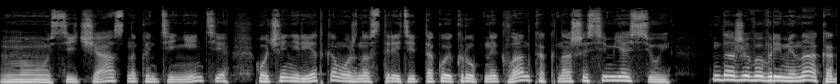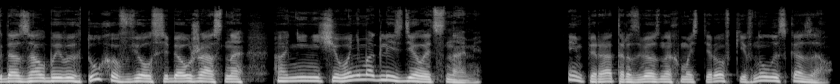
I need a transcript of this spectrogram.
Ну, сейчас на континенте очень редко можно встретить такой крупный клан, как наша семья Сюй. Даже во времена, когда зал боевых духов вел себя ужасно, они ничего не могли сделать с нами. Император Звездных Мастеров кивнул и сказал.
